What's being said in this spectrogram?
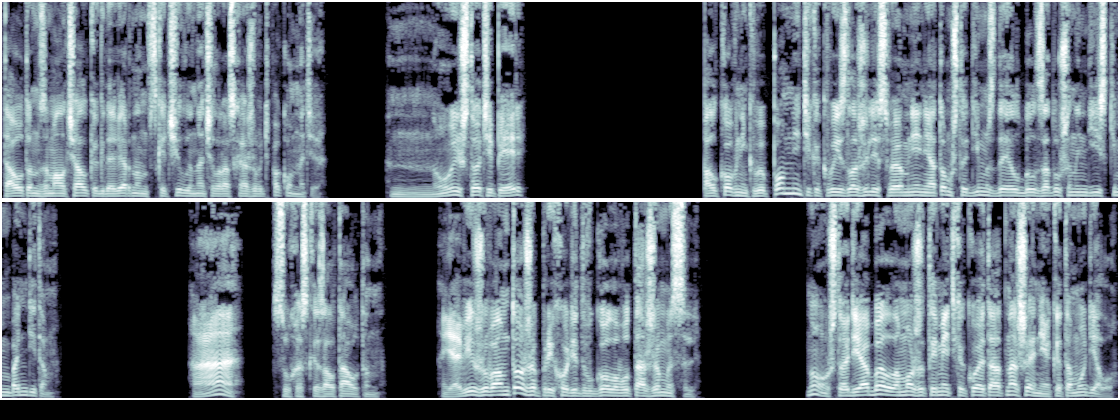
Таутон замолчал, когда Вернон вскочил и начал расхаживать по комнате. «Ну и что теперь?» «Полковник, вы помните, как вы изложили свое мнение о том, что Димсдейл был задушен индийским бандитом?» «А, — сухо сказал Таутон, — я вижу, вам тоже приходит в голову та же мысль. Ну, что Диабелла может иметь какое-то отношение к этому делу.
